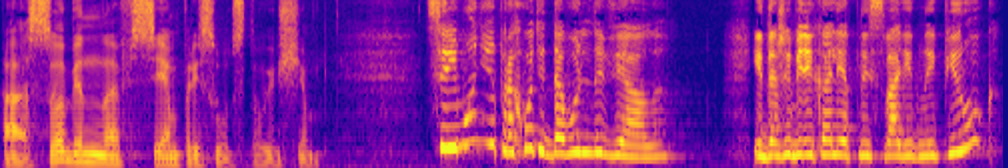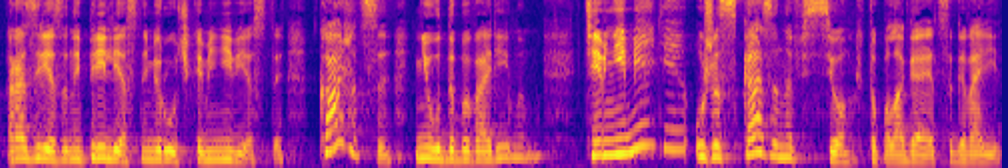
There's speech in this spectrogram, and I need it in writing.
а особенно всем присутствующим. Церемония проходит довольно вяло. И даже великолепный свадебный пирог, разрезанный прелестными ручками невесты, кажется неудобоваримым. Тем не менее, уже сказано все, что полагается говорить,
